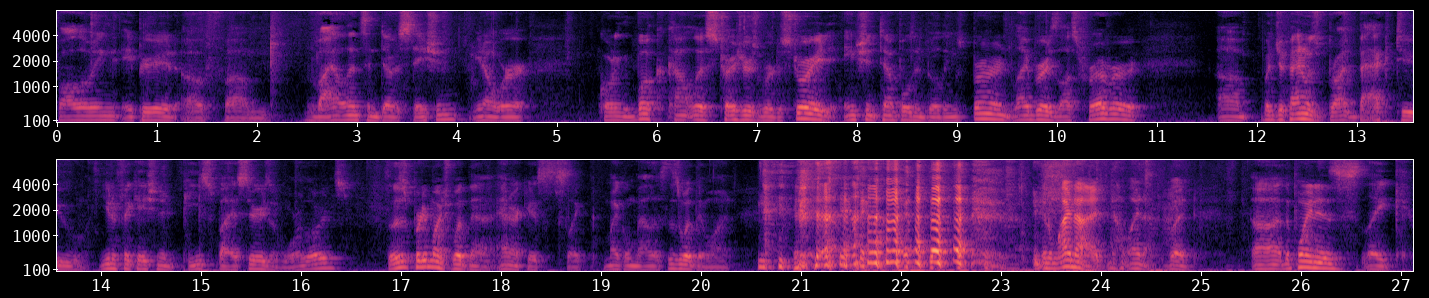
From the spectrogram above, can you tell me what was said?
following a period of um, violence and devastation. You know, where quoting the book, countless treasures were destroyed, ancient temples and buildings burned, libraries lost forever. Um, but Japan was brought back to unification and peace by a series of warlords. So this is pretty much what the anarchists, like Michael Malice, this is what they want. and why not? Why not? But uh, the point is, like,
